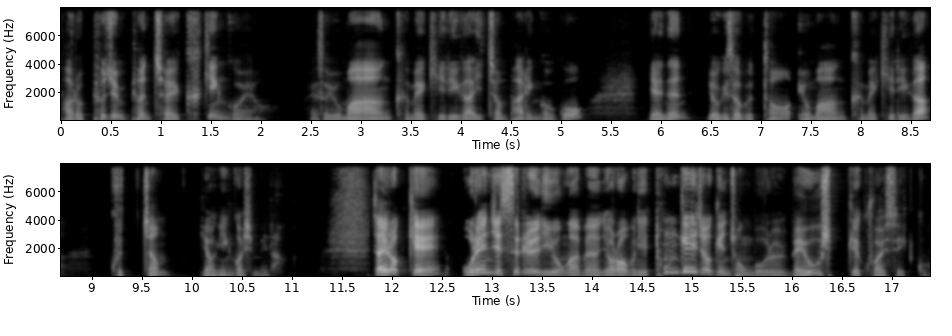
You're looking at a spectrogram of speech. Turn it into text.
바로 표준 편차의 크기인 거예요 그래서 요만큼의 길이가 2.8인 거고 얘는 여기서부터 요만큼의 길이가 9.0인 것입니다 자, 이렇게 오렌지 3를 이용하면 여러분이 통계적인 정보를 매우 쉽게 구할 수 있고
